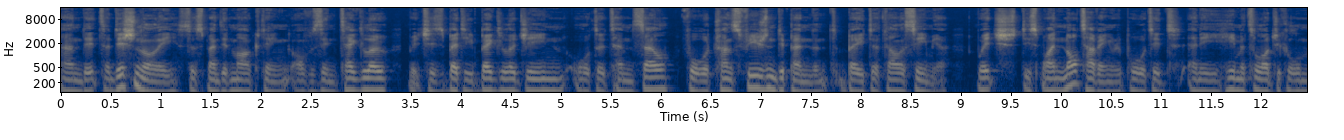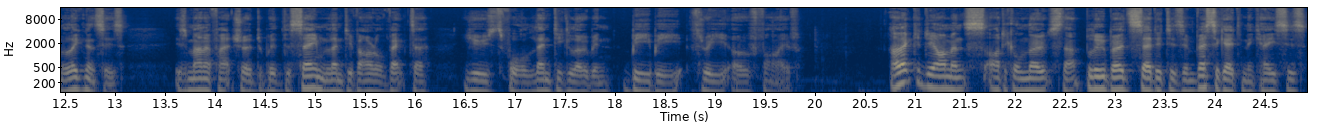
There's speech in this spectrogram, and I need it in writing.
and it additionally suspended marketing of Zynteglo, which is betibeglogene autotemcel, for transfusion-dependent beta thalassemia, which, despite not having reported any hematological malignancies, is manufactured with the same lentiviral vector used for lentiglobin BB305. Alaric DeArment's article notes that Bluebird said it is investigating the cases,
